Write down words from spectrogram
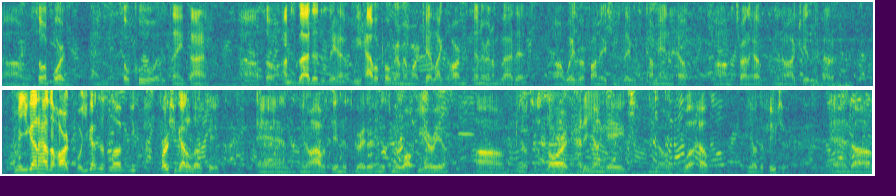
um, so important and so cool at the same time. Uh, so I'm just glad that they have, we have a program at Marquette like the Hartman Center, and I'm glad that uh, Foundation is able to come in and help um, to try to help you know our kids be better. I mean, you got to have the heart for. You got to just love. You first, you got to love kids, and you know, obviously in this greater in this Milwaukee area, um, you know, to start at a young age, you know, will help you know the future. And um,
